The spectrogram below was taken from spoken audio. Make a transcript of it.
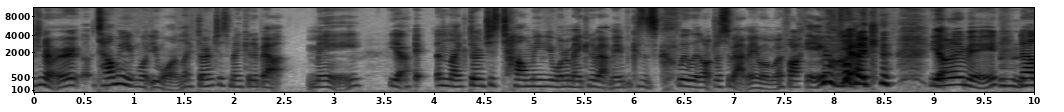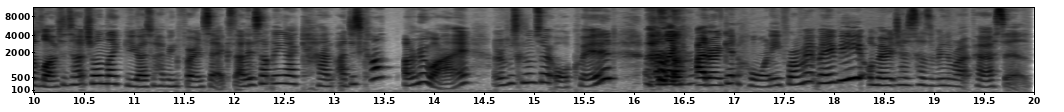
you know, tell me what you want. Like, don't just make it about me. Yeah. And like, don't just tell me you want to make it about me because it's clearly not just about me when we're fucking. Yeah. like, you Yeah. know what I mean? Mhm. Now, I'd love to touch on like you guys were having phone sex. That is something I can't, I just can't. I don't know why. I don't know if it's because I'm so awkward and like I don't get horny from it, maybe, or maybe it just hasn't been the right person.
